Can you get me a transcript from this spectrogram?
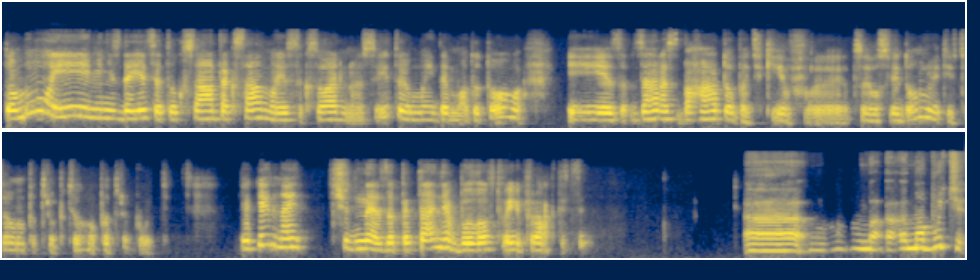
Тому і мені здається, так, так само і з сексуальною освітою ми йдемо до того, і зараз багато батьків е, це усвідомлюють і в цьому цього потребують. Яке найчудне запитання було в твоїй практиці? Е, е, Мабуть,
